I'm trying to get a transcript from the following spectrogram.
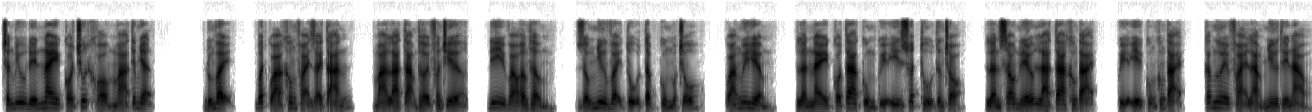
trần mưu đến nay có chút khó mà tiếp nhận đúng vậy bất quá không phải giải tán mà là tạm thời phân chia đi vào âm thầm giống như vậy tụ tập cùng một chỗ quá nguy hiểm lần này có ta cùng quỷ y xuất thủ tương trọ lần sau nếu là ta không tại quỷ y cũng không tại, các ngươi phải làm như thế nào?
